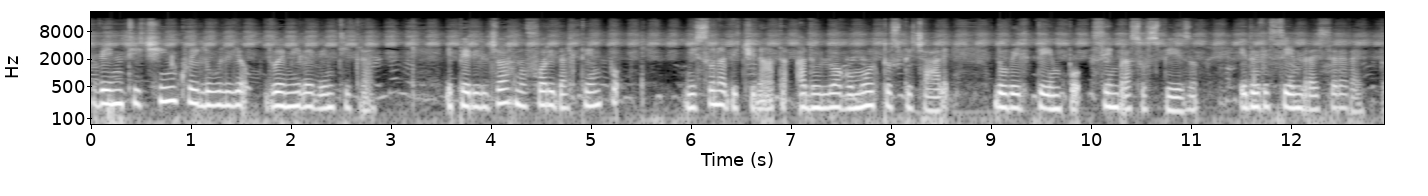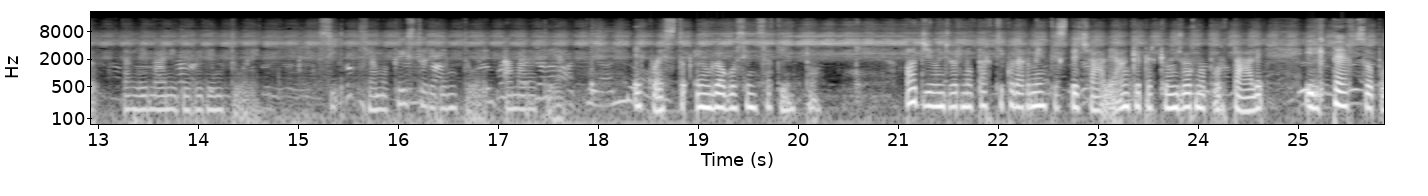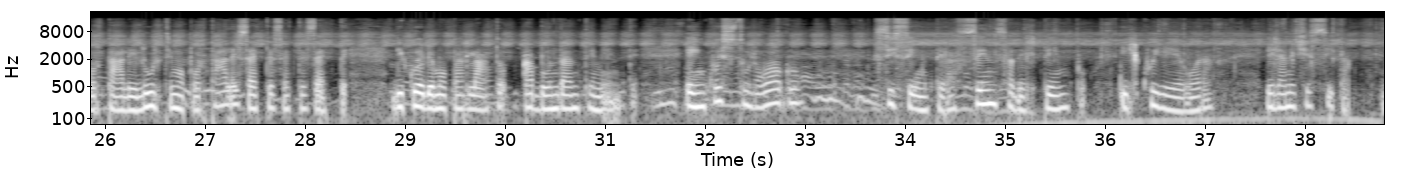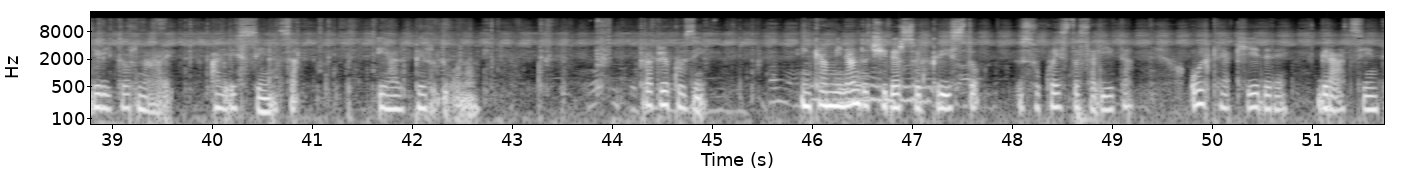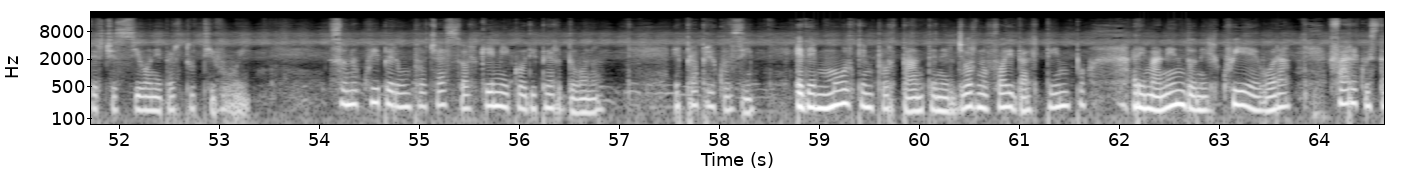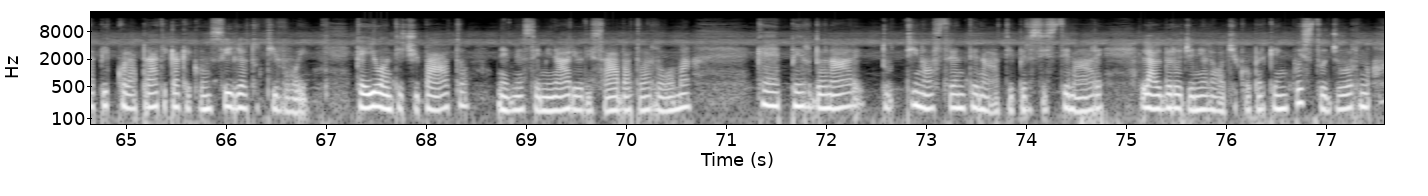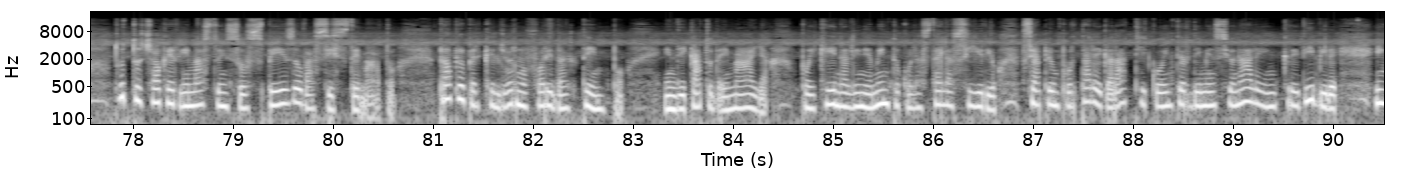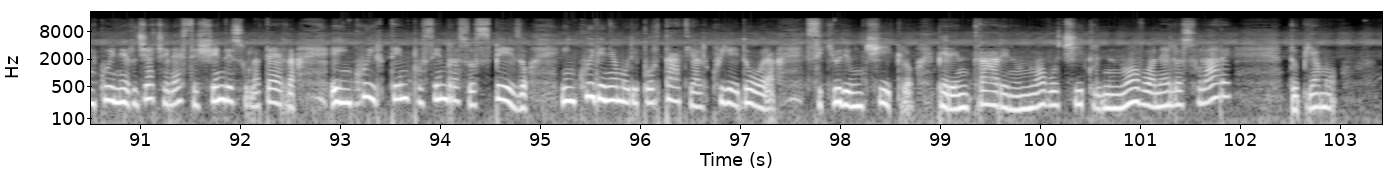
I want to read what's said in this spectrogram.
25 luglio 2023 e per il giorno fuori dal tempo mi sono avvicinata ad un luogo molto speciale dove il tempo sembra sospeso e dove sembra essere retto dalle mani del Redentore. Sì, siamo Cristo Redentore a Maratea e questo è un luogo senza tempo. Oggi è un giorno particolarmente speciale anche perché è un giorno portale, il terzo portale, l'ultimo portale 777 di cui abbiamo parlato abbondantemente e in questo luogo si sente l'assenza del tempo, il qui e ora e la necessità di ritornare all'essenza e al perdono. Proprio così, incamminandoci verso il Cristo su questa salita, oltre a chiedere grazie e intercessioni per tutti voi, sono qui per un processo alchemico di perdono. E proprio così, ed è molto importante nel giorno fuori dal tempo, rimanendo nel qui e ora, fare questa piccola pratica che consiglio a tutti voi, che io ho anticipato nel mio seminario di sabato a Roma che è perdonare tutti i nostri antenati per sistemare l'albero genealogico, perché in questo giorno tutto ciò che è rimasto in sospeso va sistemato, proprio perché il giorno fuori dal tempo, indicato dai Maya, poiché in allineamento con la stella Sirio si apre un portale galattico interdimensionale incredibile, in cui energia celeste scende sulla Terra e in cui il tempo sembra sospeso, in cui veniamo riportati al qui ed ora, si chiude un ciclo per entrare in un nuovo ciclo, in un nuovo anello pannello solare dobbiamo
